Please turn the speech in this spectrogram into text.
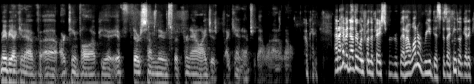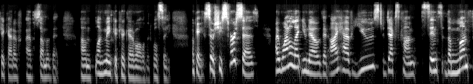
Maybe I could have uh, our team follow up here if there's some news, but for now, I just I can't answer that one. I don't know. Okay, and I have another one from the Facebook group, and I want to read this because I think you'll get a kick out of, of some of it. Um, well, make a kick out of all of it. We'll see. Okay, so she first says, I want to let you know that I have used Dexcom since the month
